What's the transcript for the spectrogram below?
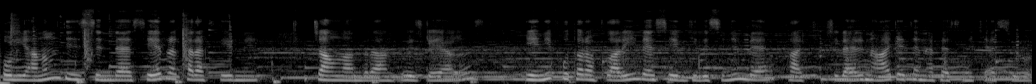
Sol Yanım dizisinde Serra karakterini canlandıran Özge Yağız, yeni fotoğraflarıyla sevgilisinin ve takipçilerin adeta nefesini kesiyor.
